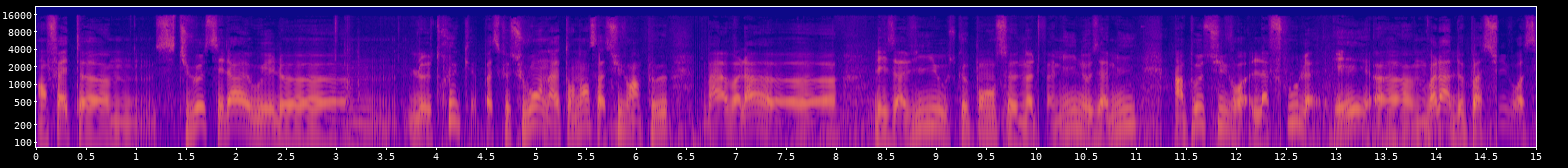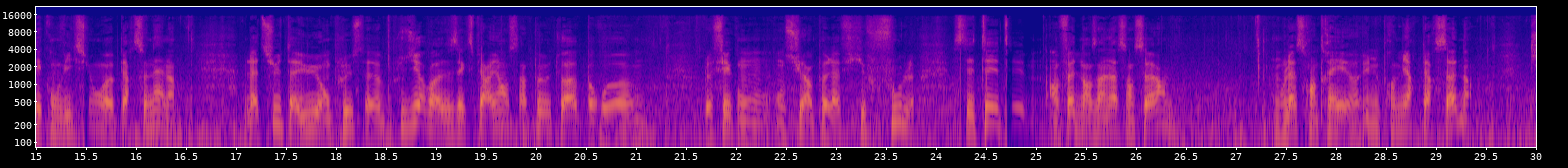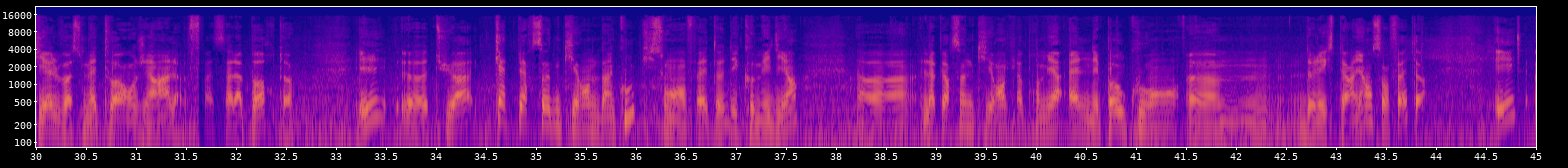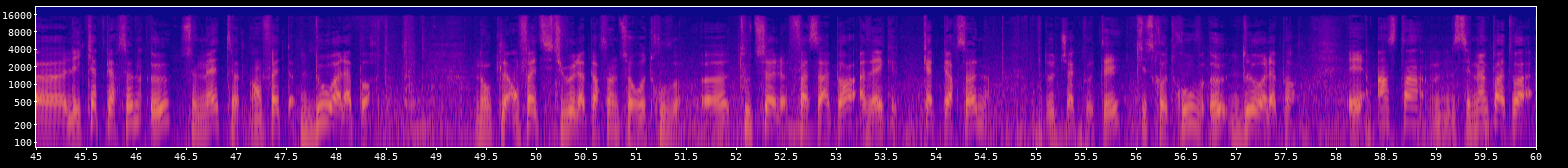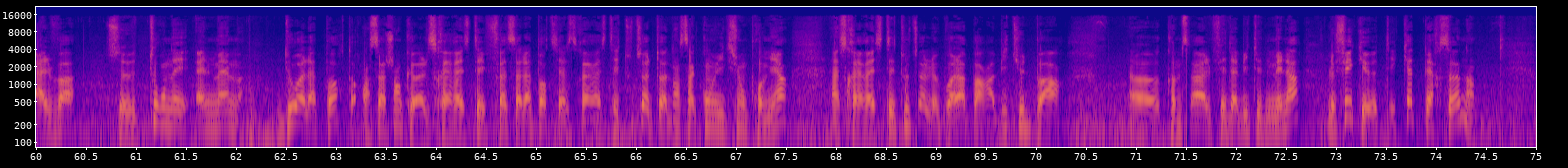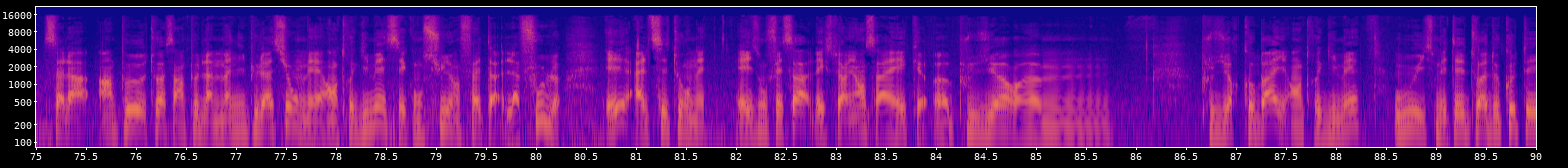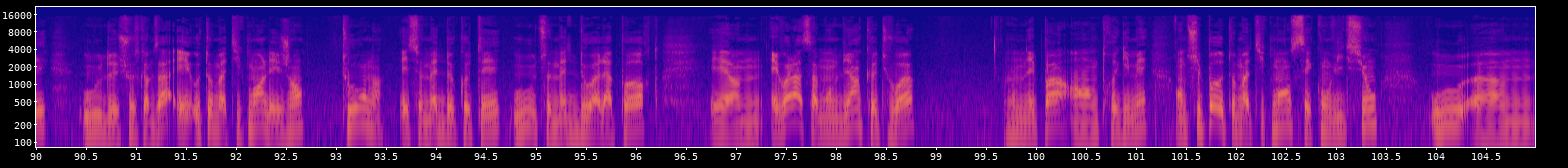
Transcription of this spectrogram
En fait, euh, si tu veux, c'est là où est le, truc, parce que souvent on a tendance à suivre un peu, bah voilà, euh, les avis ou ce que pense notre famille, nos amis, un peu suivre la foule et euh, voilà, de pas suivre ses convictions personnelles. Là-dessus, tu as eu en plus plusieurs expériences un peu, toi, pour le fait qu'on suit un peu la foule. C'était en fait dans un ascenseur, on laisse rentrer une première personne qui elle va se mettre toi en général face à la porte. Et euh, tu as quatre personnes qui rentrent d'un coup qui sont en fait des comédiens. Euh, la personne qui rentre la première elle n'est pas au courant euh, de l'expérience en fait. Et les quatre personnes eux se mettent en fait dos à la porte. Donc là en fait si tu veux la personne se retrouve toute seule face à la porte avec quatre personnes deux de chaque côté qui se retrouvent eux deux à la porte. Et instinct, c'est même pas toi, elle va se tourner elle-même dos à la porte en sachant qu'elle serait restée face à la porte si elle serait restée toute seule. Toi, dans sa conviction première, elle serait restée toute seule. Voilà, par habitude, par euh, comme ça, elle fait d'habitude. Mais là, le fait que tu quatre personnes, ça l'a un peu, toi, c'est un peu de la manipulation, mais entre guillemets, c'est qu'on suit en fait la foule et elle s'est tournée. Et ils ont fait ça, l'expérience avec euh, plusieurs euh, plusieurs cobayes entre guillemets, où ils se mettaient toi de côté ou des choses comme ça, et automatiquement les gens tournent et se mettent de côté ou se mettent dos à la porte. Et, euh, et voilà, ça montre bien que tu vois, on n'est pas entre guillemets, on ne suit pas automatiquement ses convictions ou euh,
